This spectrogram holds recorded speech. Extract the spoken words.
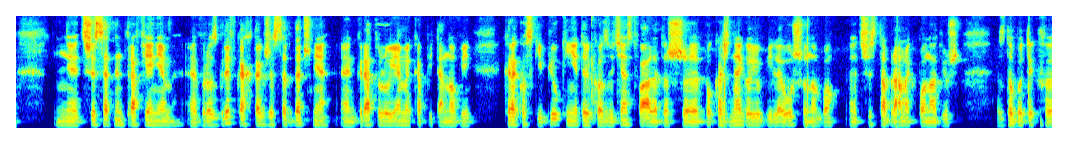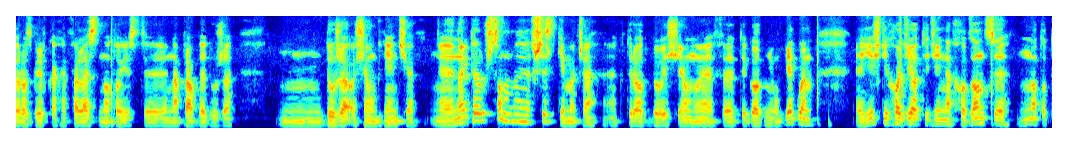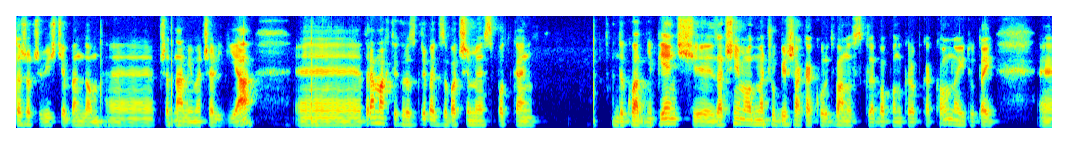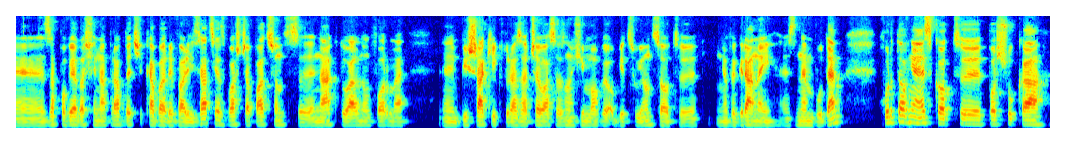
300 trafieniem w rozgrywkach, także serdecznie gratulujemy kapitanowi krakowskiej piłki, nie tylko zwycięstwa, ale też pokaźnego jubileuszu, no bo 300 bramek ponad już zdobytych w rozgrywkach FLS, no to jest naprawdę duże, mm, duże osiągnięcie. No i to już są wszystkie mecze, które odbyły się w tygodniu ubiegłym. Jeśli chodzi o tydzień nadchodzący, no to też oczywiście będą przed nami mecze Ligi A. E, w ramach tych rozgrywek zobaczymy spotkań dokładnie pięć. Zaczniemy od meczu Bieszaka Kurdwanów z klebopon.com. No i tutaj e, zapowiada się naprawdę ciekawa rywalizacja, zwłaszcza patrząc na aktualną formę e, Biszaki, która zaczęła sezon zimowy obiecująco od wygranej z Nembudem. Hurtownia Escot poszuka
